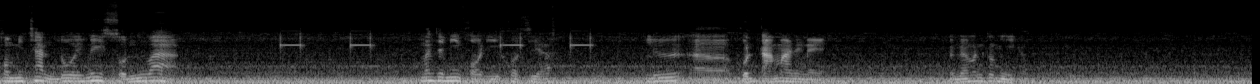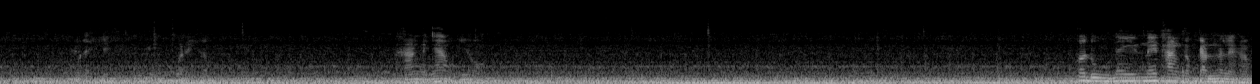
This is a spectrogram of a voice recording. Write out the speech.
คอมมิชชั่นโดยไม่สนว่า มันจะมีข้อดีข้อเสีย หรืออผลตามมาอย่างไรแบบนั้นมันก็มีครับบ่ได้เลยบ่ได้ครับห้างกันย่างพี่น้องก็ดูในในทางกับกันนั่นแหละครับ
